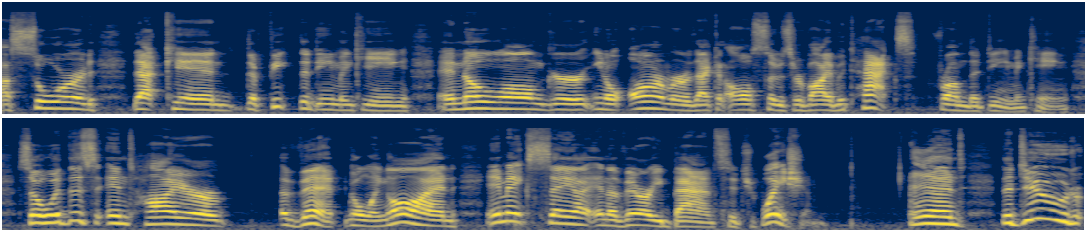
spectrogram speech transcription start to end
a sword that can defeat the Demon King, and no longer, you know, armor that can also survive attacks from the Demon King. So with this entire event going on, it makes Seiya in a very bad situation. And the dude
